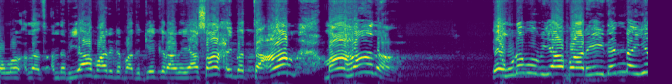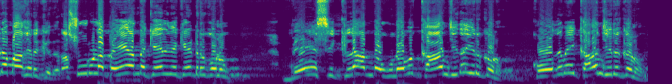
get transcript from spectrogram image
அவங்க அந்த அந்த வியாபாரியிட்ட பார்த்து கேட்குறாங்க யா சாஹிபத்தாம் மாஹாதா ஏ உணவு வியாபாரி இது என்ன ஈரமாக இருக்குது? ரசூருல பெயர் அந்த கேள்வியை கேட்டிருக்கணும்? பேசிக்ல அந்த உணவு காஞ்சி தான் இருக்கணும். கோதுமை காஞ்சி இருக்கணும்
